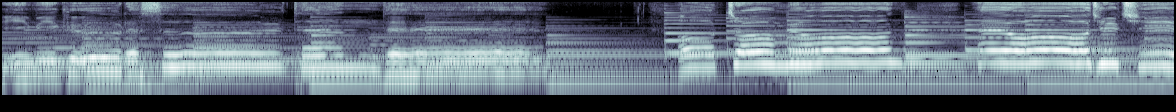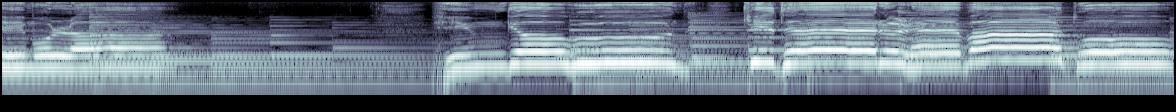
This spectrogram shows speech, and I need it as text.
이미 그랬을 텐데 어쩌면 헤어질지 몰라. 힘겨운 기대를 해봐도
